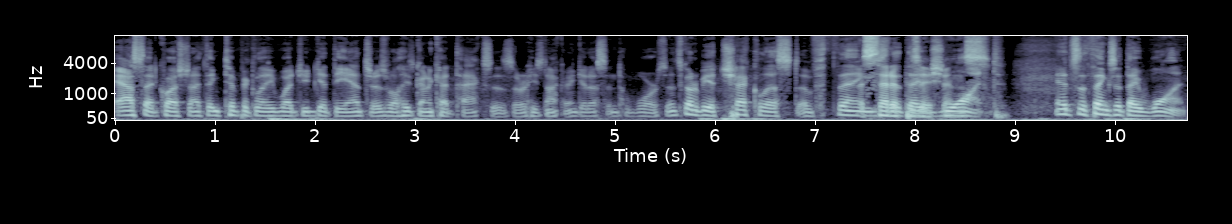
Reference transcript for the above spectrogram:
ask that question, I think typically what you'd get the answer is, well, he's going to cut taxes or he's not going to get us into wars. And it's going to be a checklist of things a set that of positions. they want. And it's the things that they want,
